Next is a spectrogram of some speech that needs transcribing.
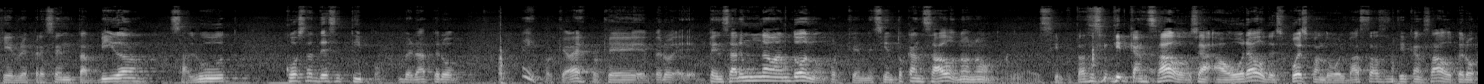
que representa vida, salud, cosas de ese tipo, ¿verdad? Pero, ay, porque, a ver, porque, pero eh, pensar en un abandono porque me siento cansado, no, no, siempre te vas a sentir cansado, o sea, ahora o después, cuando volvás te vas a sentir cansado, pero...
